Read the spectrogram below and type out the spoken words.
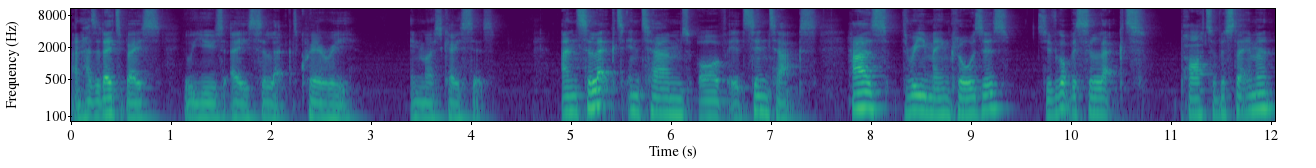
and has a database, you'll use a select query in most cases. And select in terms of its syntax has three main clauses. So you've got the select part of the statement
